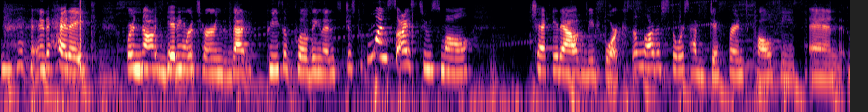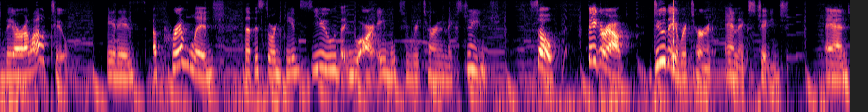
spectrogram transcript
and headache for not getting returned that piece of clothing that is just one size too small, check it out before because a lot of stores have different policies and they are allowed to. It is a privilege that the store gives you that you are able to return and exchange. So, figure out do they return and exchange? And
